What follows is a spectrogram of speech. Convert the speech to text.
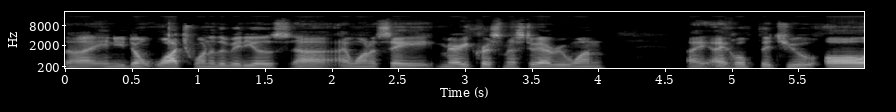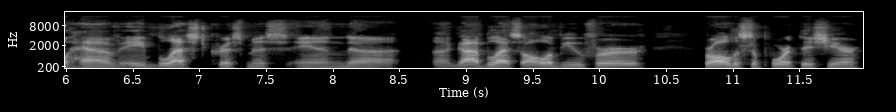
uh, and you don't watch one of the videos, uh, I want to say Merry Christmas to everyone. I, I, hope that you all have a blessed Christmas, and uh, uh, God bless all of you for for all the support this year.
